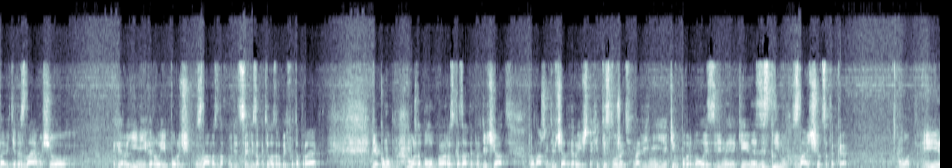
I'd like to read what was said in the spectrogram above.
навіть і не знаємо, що героїні і герої поруч з нами знаходяться. І захотіла зробити фотопроект, в якому можна було б розказати про дівчат, про наших дівчат героїчних, які служать на війні, які повернулись з війни, які не зі слів знають, що це таке. От. І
